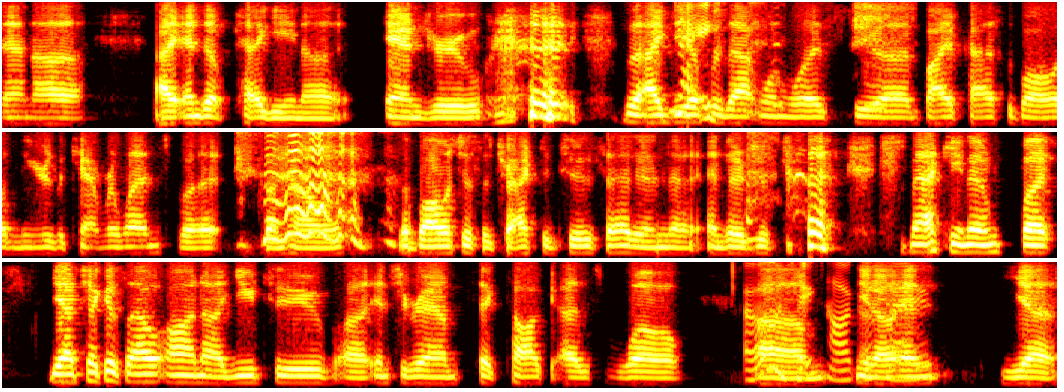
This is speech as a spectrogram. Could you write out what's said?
and I end up pegging Andrew. the idea nice. for that one was to bypass the ball near the camera lens, but somehow the ball was just attracted to his head and ended up just smacking him. But yeah, check us out on uh, YouTube, uh, Instagram, TikTok as well. Oh, um, TikTok. You know, okay. and yes.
